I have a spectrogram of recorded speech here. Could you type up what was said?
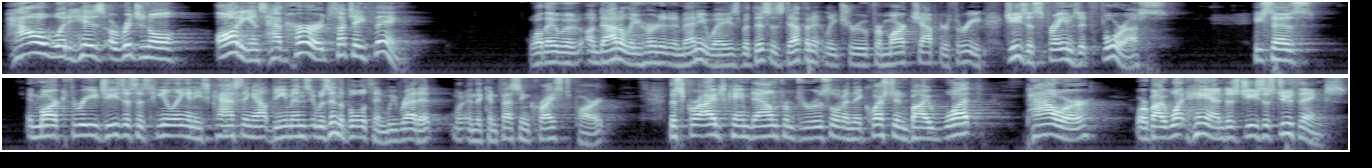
How would his original audience have heard such a thing? Well, they would undoubtedly heard it in many ways, but this is definitely true for Mark chapter 3. Jesus frames it for us. He says in Mark 3, Jesus is healing and he's casting out demons. It was in the bulletin. We read it in the confessing Christ part. The scribes came down from Jerusalem and they questioned by what power or by what hand does Jesus do things?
